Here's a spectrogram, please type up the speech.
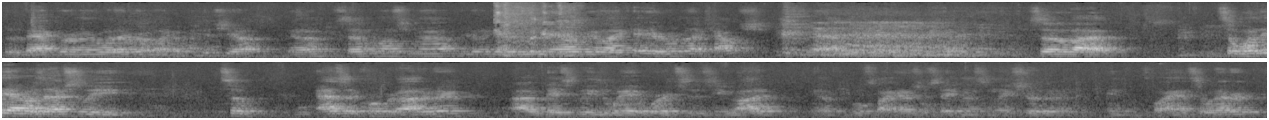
for the back burner or whatever. I'm like, I'm gonna hit you up. You know, seven months from now, you're gonna get an email and be like, hey, remember that couch? Yeah. so, uh, so one day I was actually, so as a corporate auditor, uh, basically, the way it works is you audit you know, people's financial statements and make sure they're in, compliance or whatever.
